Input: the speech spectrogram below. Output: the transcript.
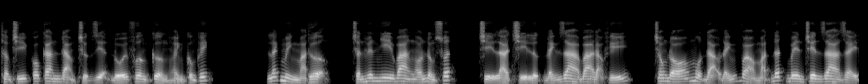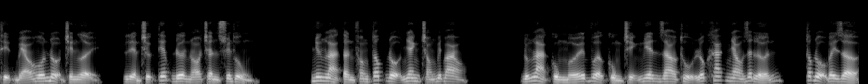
thậm chí có can đảm trực diện đối phương cường hoành công kích. Lách mình mà thượng, trần huyên nhi ba ngón đồng xuất chỉ là chỉ lực đánh ra ba đạo khí, trong đó một đạo đánh vào mặt đất bên trên da dày thịt béo hỗn độn trên người, liền trực tiếp đưa nó chân xuyên thủng. Nhưng là tần phong tốc độ nhanh chóng biết bao. Đúng là cùng mới vừa cùng trịnh niên giao thủ lúc khác nhau rất lớn, tốc độ bây giờ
